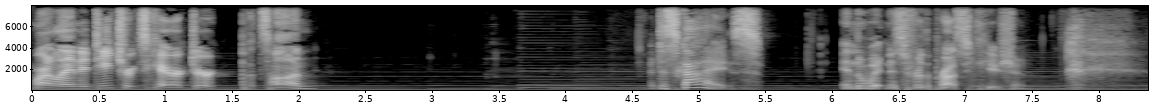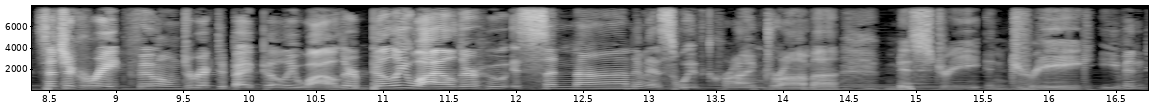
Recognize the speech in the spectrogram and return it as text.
Marlene Dietrich's character puts on a disguise in The Witness for the Prosecution. Such a great film directed by Billy Wilder. Billy Wilder, who is synonymous with crime drama, mystery, intrigue, even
